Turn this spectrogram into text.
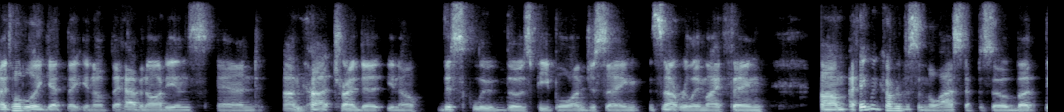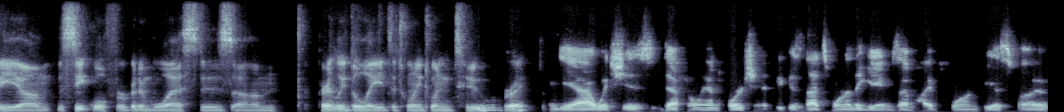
I totally get that, you know, they have an audience and I'm not trying to, you know, disclude those people. I'm just saying it's not really my thing. Um, I think we covered this in the last episode, but the um, the sequel Forbidden West is um, apparently delayed to 2022, right? Yeah, which is definitely unfortunate because that's one of the games I'm hyped for on PS5.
